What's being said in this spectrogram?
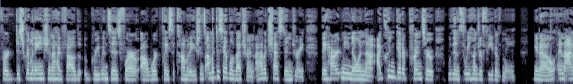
for discrimination. I had filed grievances for uh, workplace accommodations. I'm a disabled veteran. I have a chest injury. They hired me knowing that I couldn't get a printer within 300 feet of me. You know, and I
